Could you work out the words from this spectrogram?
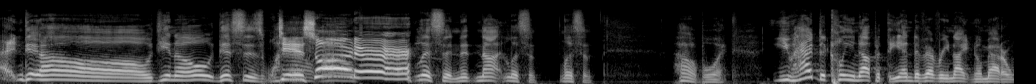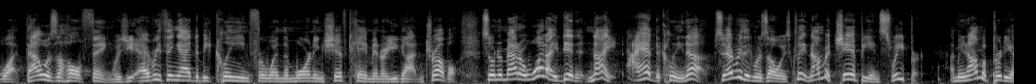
I- Oh, you know, this is wow. Disorder. Listen, not listen, listen. Oh boy. You had to clean up at the end of every night no matter what. That was the whole thing. Was you everything had to be clean for when the morning shift came in or you got in trouble. So no matter what I did at night, I had to clean up. So everything was always clean. I'm a champion sweeper. I mean, I'm a pretty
